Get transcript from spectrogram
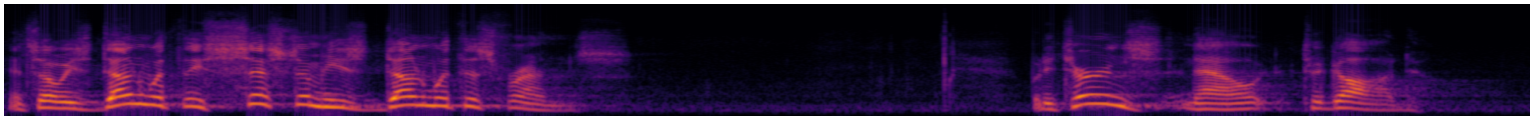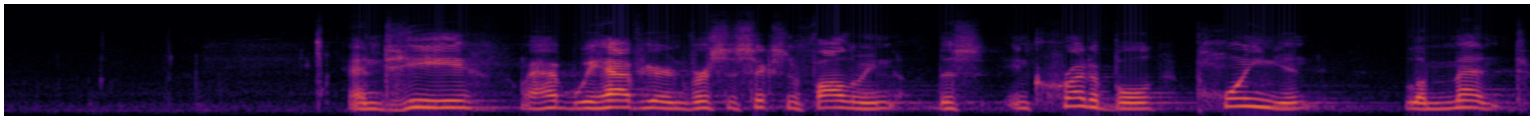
And so he's done with the system, he's done with his friends. But he turns now to God. And he, we have here in verses 6 and following this incredible, poignant lament.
